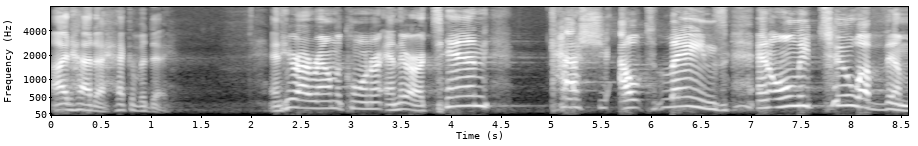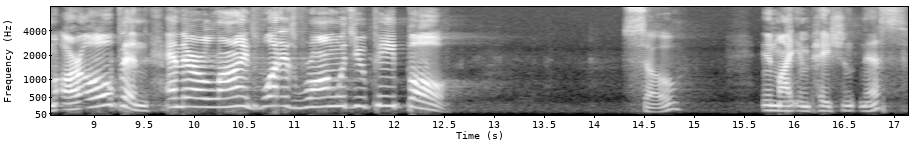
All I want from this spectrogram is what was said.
I'd had a heck of a day. And here I round the corner, and there are 10 cash out lanes, and only two of them are open, and there are lines. What is wrong with you people? So, in my impatientness,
